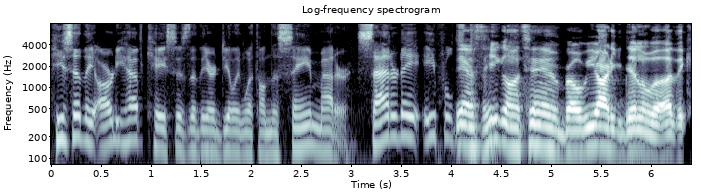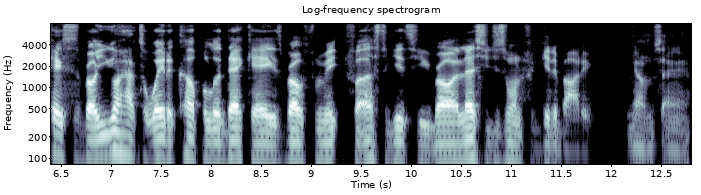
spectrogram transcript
He said they already have cases that they are dealing with on the same matter. Saturday, April Damn, so he gonna tell him, bro, we already dealing with other cases, bro. You gonna have to wait a couple of decades, bro, for me for us to get to you, bro, unless you just want to forget about it. You know what I'm saying?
